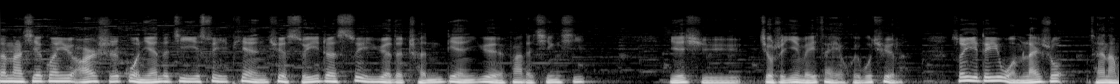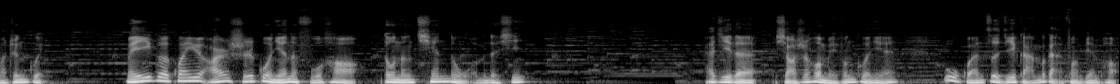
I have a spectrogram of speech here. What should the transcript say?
但那些关于儿时过年的记忆碎片，却随着岁月的沉淀越发的清晰。也许就是因为再也回不去了，所以对于我们来说才那么珍贵。每一个关于儿时过年的符号，都能牵动我们的心。还记得小时候，每逢过年，不管自己敢不敢放鞭炮，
